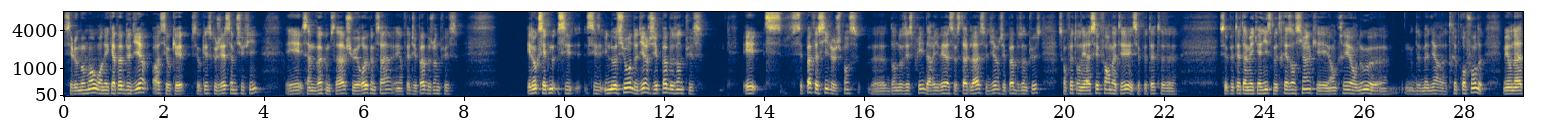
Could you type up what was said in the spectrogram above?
c'est le moment où on est capable de dire ah c'est ok, c'est ok ce que j'ai, ça me suffit et ça me va comme ça, je suis heureux comme ça et en fait j'ai pas besoin de plus. Et donc c'est une notion de dire j'ai pas besoin de plus. Et c'est pas facile, je pense, euh, dans nos esprits d'arriver à ce stade-là, se dire j'ai pas besoin de plus, parce qu'en fait on est assez formaté et c'est peut-être euh, c'est peut-être un mécanisme très ancien qui est ancré en nous euh, de manière très profonde, mais on a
